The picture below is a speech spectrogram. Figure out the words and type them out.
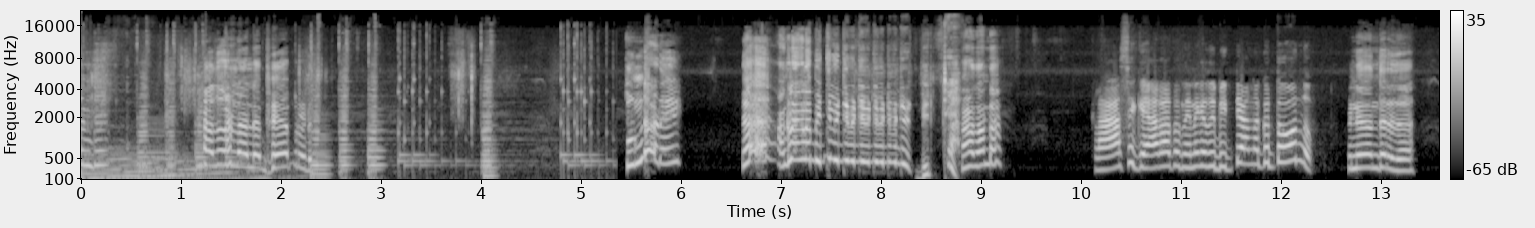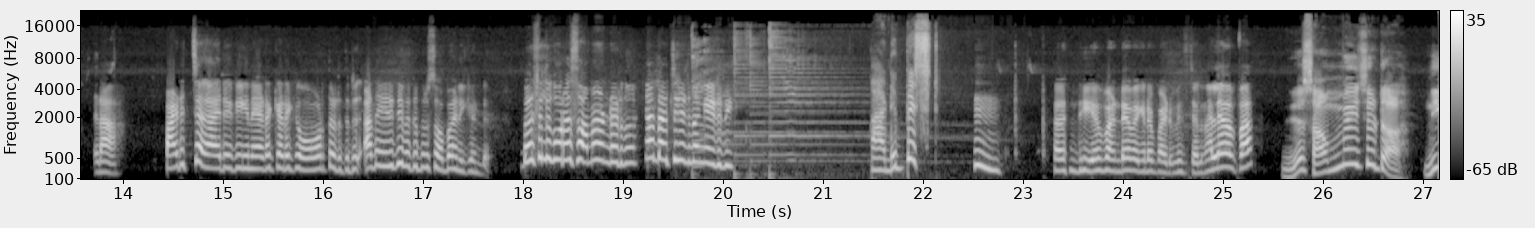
എന്ത്? അതുകൊണ്ടല്ലേ പേപ്പർ എടുത്തു തുണ്ടാടേ? ഏ അങ്ങനെ bit bit bit bit bit bit വിറ്റാ. ആ അതാണ്ട ക്ലാസ് കയറാത്ത നിനക്കത് ബിറ്റാന്നൊക്കെ തോന്നും. പിന്നെ എന്തരുത് എടാ പഠിച്ച കാര്യമൊക്കെ ഇങ്ങനെ ഇടയ്ക്കിടയ്ക്ക് ഓർത്തെടുത്തിട്ട് അത് എഴുതി വെക്കുന്ന ഒരു സ്വഭാവം എനിക്കുണ്ട്. ബസ്സിൽ കുറെ സമയം ഉണ്ടായിരുന്നു. ഞാൻ തച്ചിലിരുന്ന് അങ്ങ് എഴുതി പഠിപ്പിസ്റ്റ് ദിയ പണ്ടേ ഭയങ്കര പഠിപ്പിച്ചായിരുന്നു നല്ല പപ്പ നീ സമ്മതിച്ചിട്ടാ. നീ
